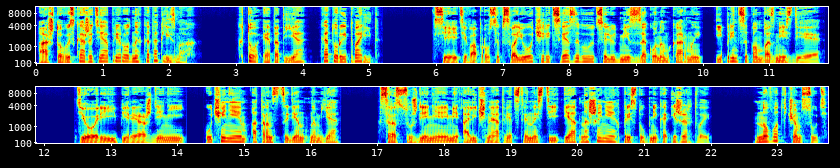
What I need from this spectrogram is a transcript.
А что вы скажете о природных катаклизмах? Кто этот «я», который творит? Все эти вопросы в свою очередь связываются людьми с законом кармы и принципом возмездия, теорией перерождений, учением о трансцендентном «я», с рассуждениями о личной ответственности и отношениях преступника и жертвы. Но вот в чем суть.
